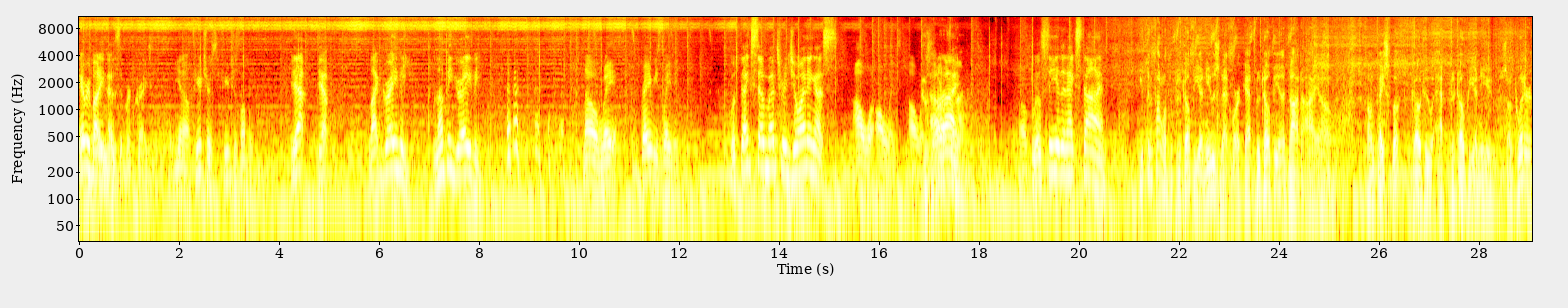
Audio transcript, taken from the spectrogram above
everybody knows that we're crazy. You know, futures futures lumpy. Yep, yep, like gravy, lumpy gravy. no, wait, gravy's wavy. Well, thanks so much for joining us. Oh, always, always. All right. Okay. We'll see you the next time. You can follow the Plutopia News Network at plutopia.io. On Facebook, go to at Plutopia News. On Twitter,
